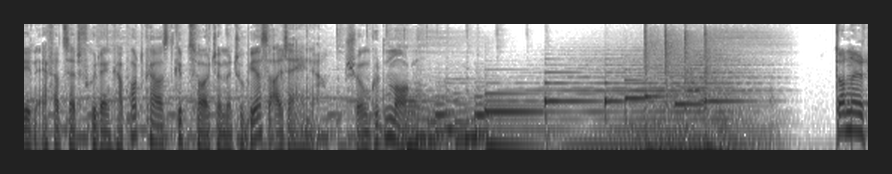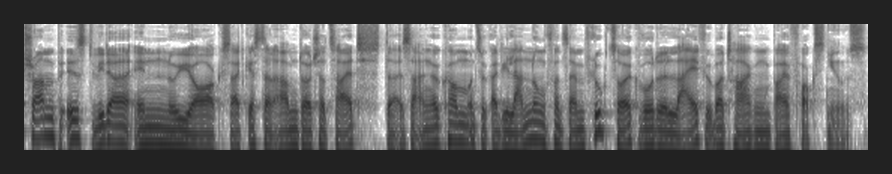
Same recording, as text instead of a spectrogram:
Den FAZ Frühdenker Podcast gibt's heute mit Tobias Alterhänger. Schönen guten Morgen. Donald Trump ist wieder in New York. Seit gestern Abend deutscher Zeit, da ist er angekommen und sogar die Landung von seinem Flugzeug wurde live übertragen bei Fox News.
